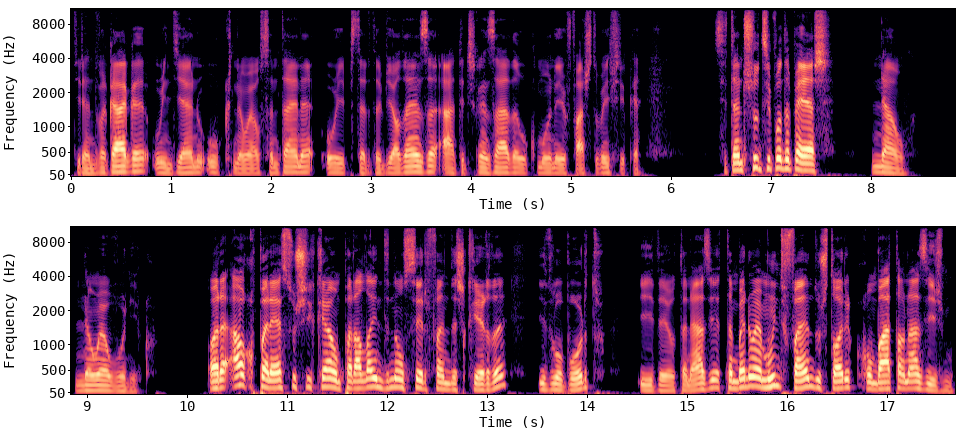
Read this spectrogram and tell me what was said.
tirando a gaga, o indiano, o que não é o Santana, o hipster da biodanza, a atriz ganzada, o comuna e o fasto do Benfica. Citando chutes e pontapés, não, não é o único. Ora, ao que parece, o Chicão, para além de não ser fã da esquerda e do aborto e da eutanásia, também não é muito fã do histórico combate ao nazismo.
